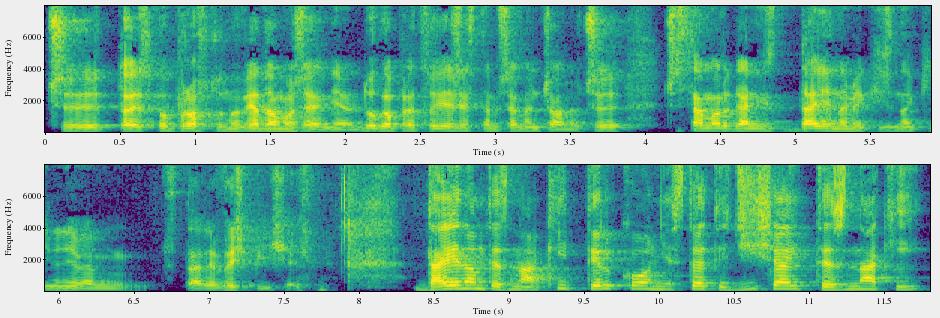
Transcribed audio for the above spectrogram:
czy to jest po prostu, no wiadomo, że nie wiem, długo pracujesz, jestem przemęczony, czy, czy sam organizm daje nam jakieś znaki, no nie wiem, stary, wyśpij się. Daje nam te znaki, tylko niestety dzisiaj te znaki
